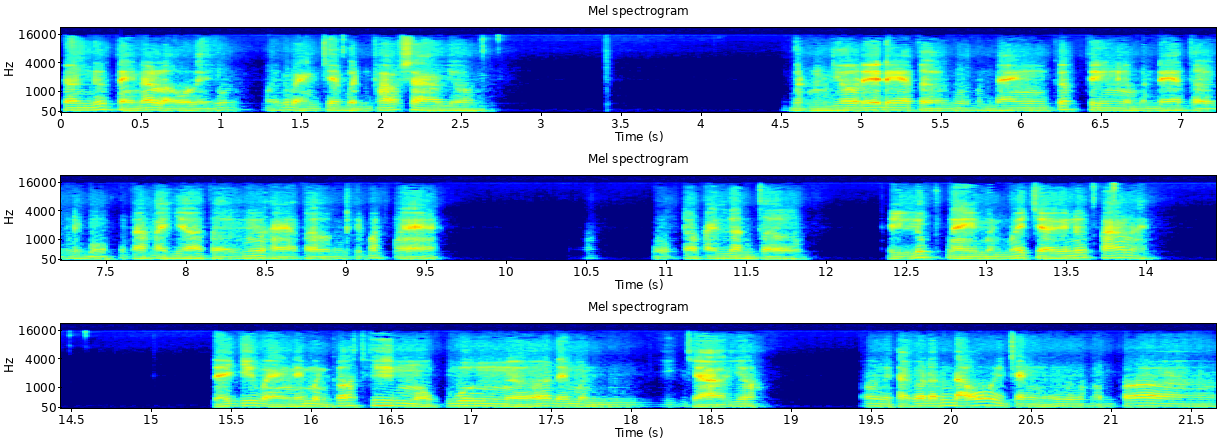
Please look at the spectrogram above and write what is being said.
Cho nên nước này nó lộ liễu mà các bạn chơi bình pháo sao vô mình vô để đe tượng, mình đang cướp tiên là mình đe tượng thì buộc người ta phải dỡ tượng, nếu hạ tượng thì mất mã buộc ta phải lên tượng. Thì lúc này mình mới chơi cái nước pháo này. Để chỉ bạn để mình có thêm một quân nữa để mình viện trợ vô. Người ta có đánh đấu hay chăng nữa cũng không có ờ,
